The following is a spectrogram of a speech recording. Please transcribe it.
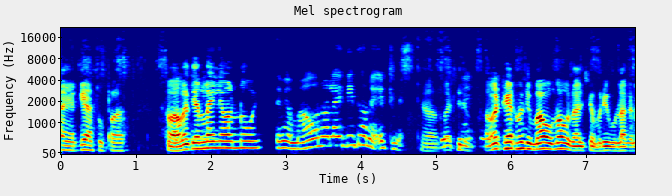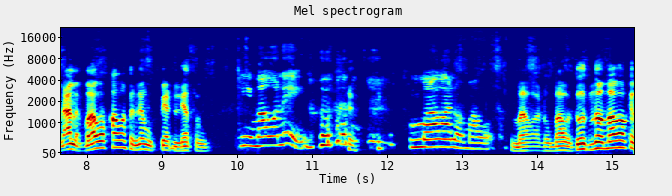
અહીંયા ગેસ ઉપર. તો હવે ત્યાં લઈ લેવાનું ન હોય? તમે માવો નો લઈ દીધો ને એટલે. પછી હવે ઠેઠ સુધી માવો માવો લાલ છે મને એવું લાગે. લાલ માવો ખાવો તો લેવું પેટ લેતો હું. માવો નહીં. માવાનો માવો. માવાનો માવો. દૂધ નો માવો કે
